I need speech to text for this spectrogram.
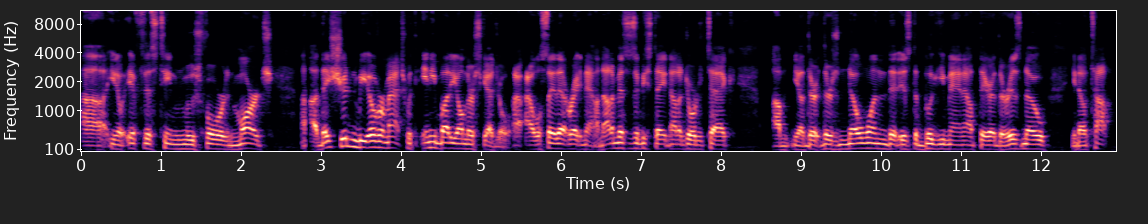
Uh, you know, if this team moves forward in March, uh, they shouldn't be overmatched with anybody on their schedule. I, I, will say that right now. Not a Mississippi State, not a Georgia Tech. Um, you know, there, there's no one that is the boogeyman out there. There is no, you know, top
